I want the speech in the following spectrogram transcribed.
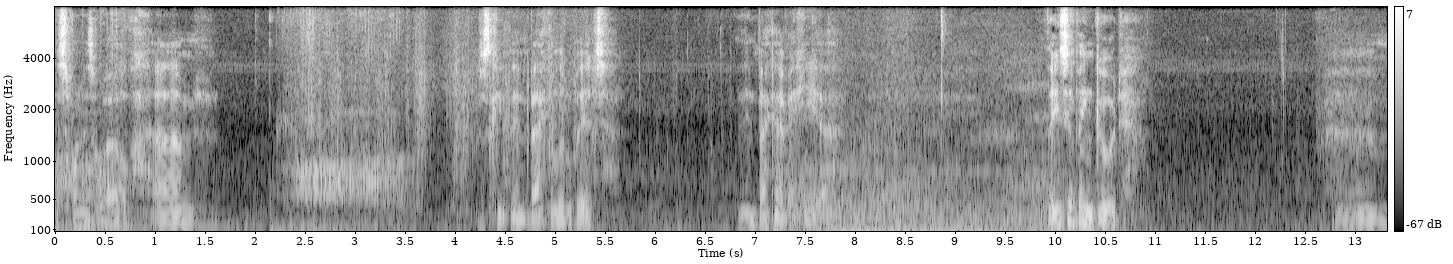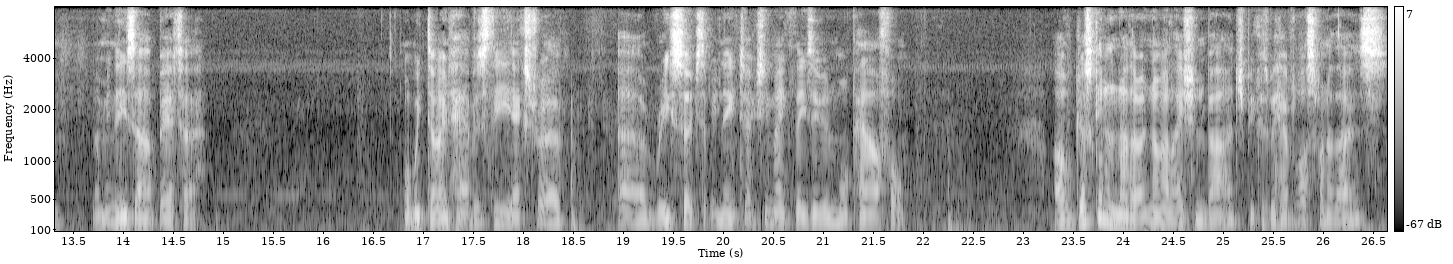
This one as well. Um, just keep them back a little bit. And then back over here. These have been good. Um, I mean, these are better. What we don't have is the extra uh, research that we need to actually make these even more powerful. I'll just get another annihilation barge because we have lost one of those.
